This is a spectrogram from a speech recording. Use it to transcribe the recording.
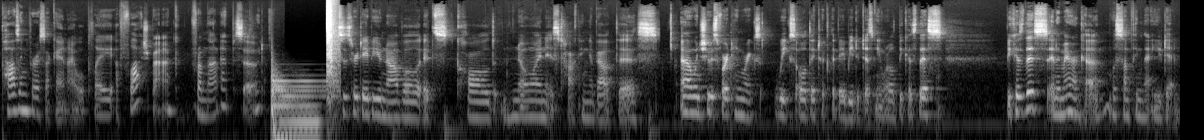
pausing for a second, I will play a flashback from that episode. This is her debut novel. It's called No One Is Talking About This. Uh, when she was 14 weeks, weeks old, they took the baby to Disney World because this, because this in America was something that you did.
